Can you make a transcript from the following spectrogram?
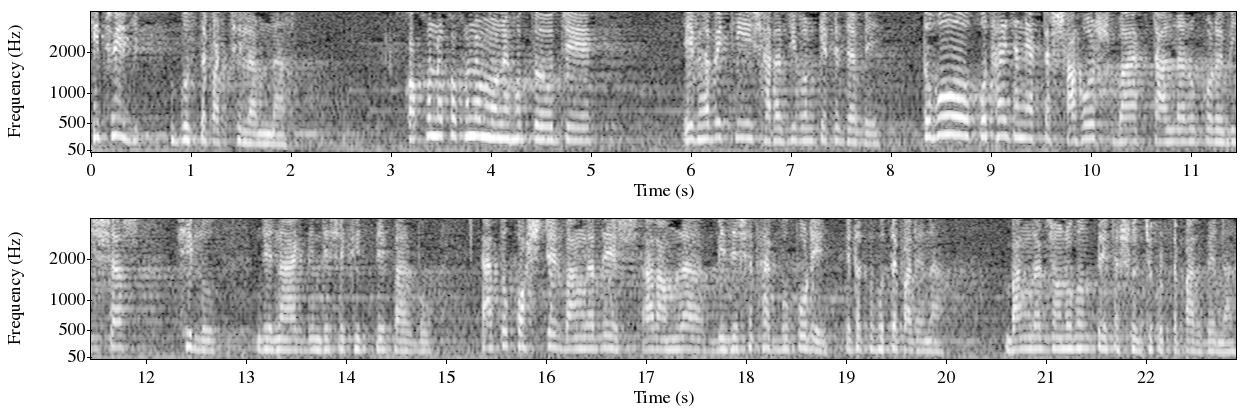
কিছুই বুঝতে পারছিলাম না। কখনো কখনো মনে হতো যে, এভাবে কি সারা জীবন কেটে যাবে? তবুও কোথায় জানি একটা সাহস বা একটা আল্লাহর উপরে বিশ্বাস ছিল যে, না, একদিন দেশে ফিরতে পারব। এত কষ্টের বাংলাদেশ, আর আমরা বিদেশে থাকব পড়ে, এটা তো হতে পারে না। বাংলার জনগণ তো এটা সহ্য করতে পারবে না।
